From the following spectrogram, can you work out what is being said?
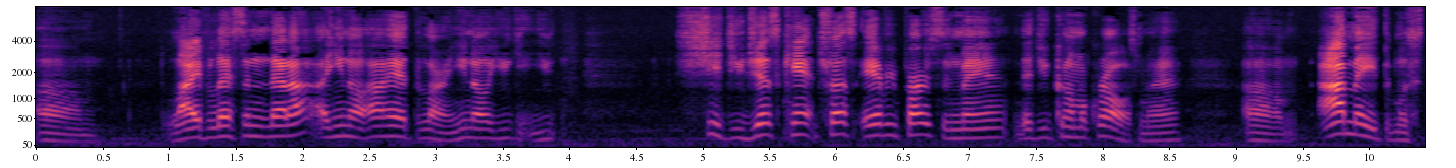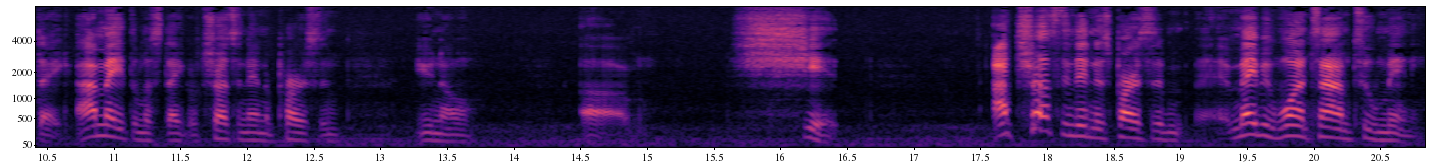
Um, life lesson that I you know I had to learn. You know you you shit you just can't trust every person, man, that you come across, man. Um, I made the mistake. I made the mistake of trusting in a person you know, um, shit. I trusted in this person maybe one time too many.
